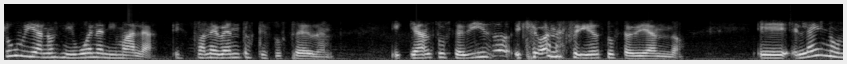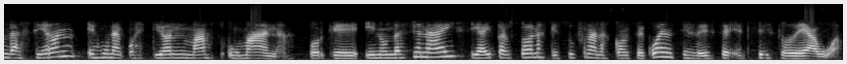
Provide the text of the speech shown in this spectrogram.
lluvia no es ni buena ni mala, son eventos que suceden y que han sucedido y que van a seguir sucediendo. Eh, la inundación es una cuestión más humana, porque inundación hay si hay personas que sufran las consecuencias de ese exceso de agua.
